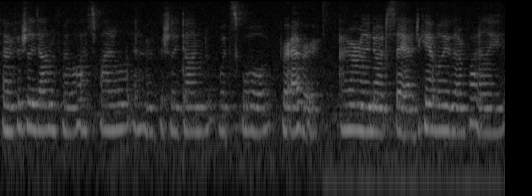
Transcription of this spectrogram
So I'm officially done with my last final and I'm officially done with school forever. I don't really know what to say. I just can't believe that I'm finally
